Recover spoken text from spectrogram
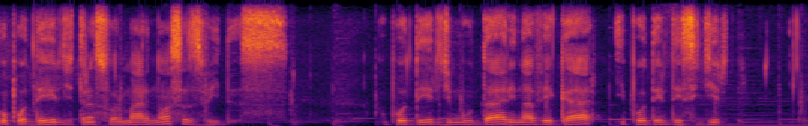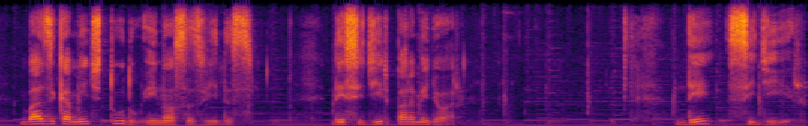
O poder de transformar nossas vidas o poder de mudar e navegar e poder decidir basicamente tudo em nossas vidas. Decidir para melhor. Decidir.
